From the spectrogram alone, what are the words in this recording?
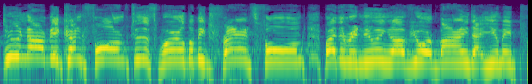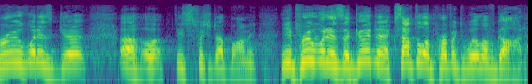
Do not be conformed to this world, but be transformed by the renewing of your mind that you may prove what is good. Uh, oh, you switch it up on me. You prove what is a good and acceptable and perfect will of God.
